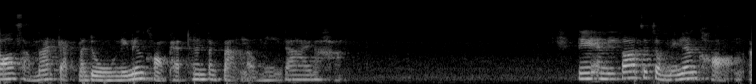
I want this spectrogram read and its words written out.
ก็สามารถกลับมาดูในเรื่องของแพทเทิร์นต่างๆ เหล่านี้ได้นะคะ ในอันนี้ก็จะจบในเรื่องของอ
